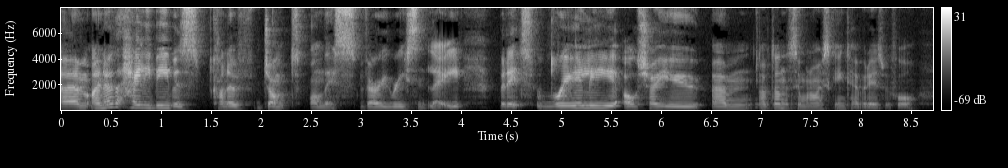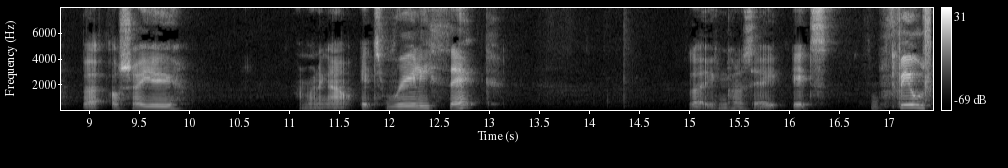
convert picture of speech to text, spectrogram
Um, I know that Hailey Bieber's kind of jumped on this very recently, but it's really, I'll show you, um, I've done this in one of my skincare videos before, but I'll show you, I'm running out. It's really thick. Like you can kind of see, it's feels,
